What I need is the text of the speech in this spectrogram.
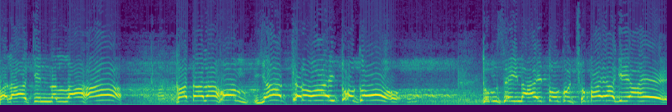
ولاکن اللہ قتل یاد کرو آیتوں کو. تم سے ان آیتوں کو چھپایا گیا ہے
